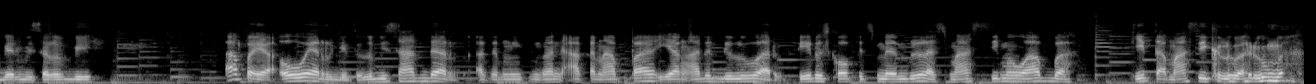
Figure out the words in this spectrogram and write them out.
Biar bisa lebih apa ya aware gitu. Lebih sadar akan lingkungan akan apa yang ada di luar. Virus covid-19 masih mewabah. Kita masih keluar rumah.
